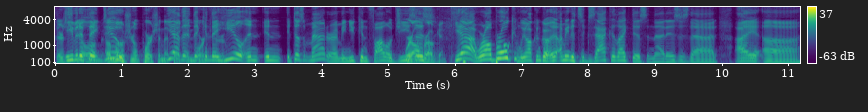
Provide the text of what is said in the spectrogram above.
there's even if they do emotional portion that yeah they can, they, can they heal and and it doesn't matter i mean you can follow jesus we're all broken yeah we're all broken we all can grow i mean it's exactly like this and that is is that i uh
